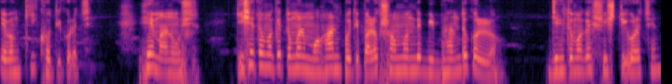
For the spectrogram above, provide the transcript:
এবং কি ক্ষতি করেছে। হে মানুষ, কিসে তোমাকে তোমার মহান প্রতিপালক সম্বন্ধে বিভ্রান্ত করল, যিনি তোমাকে সৃষ্টি করেছেন?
